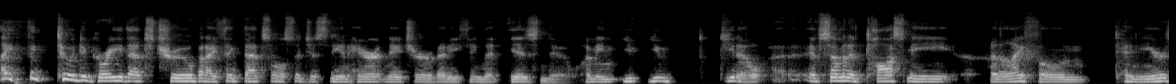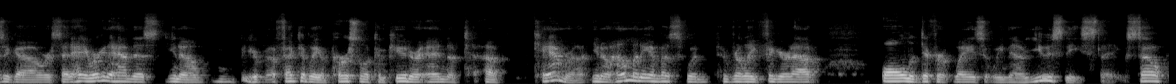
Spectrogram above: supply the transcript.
I think to a degree that's true, but I think that's also just the inherent nature of anything that is new. I mean, you you you know, if someone had tossed me an iPhone 10 years ago or said, hey, we're going to have this, you know, you're effectively a personal computer and a, camera, you know, how many of us would have really figured out all the different ways that we now use these things? So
